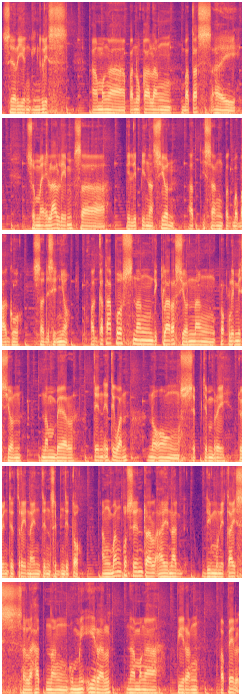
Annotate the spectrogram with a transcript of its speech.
seryeng English. Ang mga panukalang batas ay sumailalim sa Pilipinasyon at isang pagbabago sa disenyo. Pagkatapos ng deklarasyon ng Proclamation number 1081 noong September 23, 1972, ang Bangko Sentral ay nag-demonetize sa lahat ng umiiral na mga pirang papel.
